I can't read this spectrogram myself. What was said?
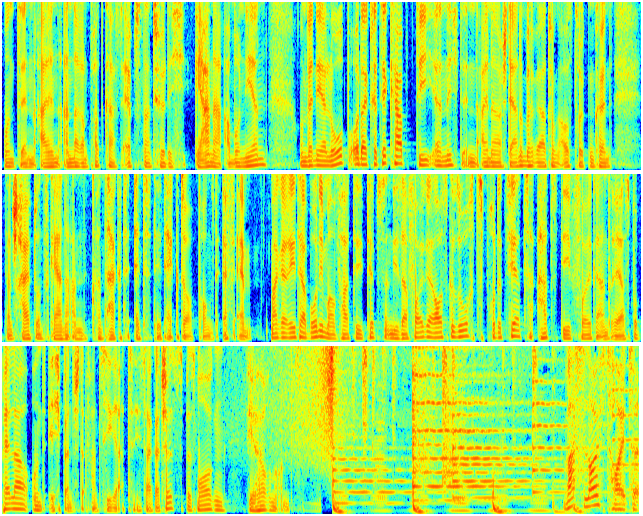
und in allen anderen Podcast-Apps natürlich gerne abonnieren. Und wenn ihr Lob oder Kritik habt, die ihr nicht in einer Sternebewertung ausdrücken könnt, dann schreibt uns gerne an kontakt.detektor.fm. Margarita Bonimov hat die Tipps in dieser Folge rausgesucht. Produziert hat die Folge Andreas Popella und ich bin Stefan Ziegert. Ich sage Tschüss, bis morgen. Wir hören uns. Was läuft heute?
